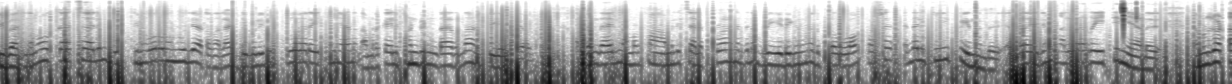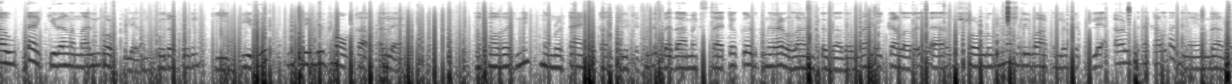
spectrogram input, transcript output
വിവരണം നോക്കാച്ചാലും ബുക്കിന് കുറവൊന്നുമില്ല കേട്ടോ നല്ല അടിപൊളി ലുക്കുള്ള വെറൈറ്റിയാണ് നമ്മുടെ കയ്യിൽ ഫണ്ട് ഉണ്ടായിരുന്നതാണ് ടി ഏറ്റവും അപ്പോൾ എന്തായാലും നമ്മുടെ ഫാമിലി ചിലപ്പോഴാണ് ഇതിനെ ബ്രീഡിങ്ങിൽ നിന്ന് എടുത്തുള്ളൂ. പക്ഷേ എന്തായാലും കീപ്പ് ചെയ്യുന്നുണ്ട്. എന്തായാലും നല്ല റേറ്റ് തന്നെയാണ്. നമ്മളൊരു വട്ടം ഔട്ട് ആക്കിയതാണ്. എന്നാലും കുഴപ്പമില്ല. നമുക്ക് ഒരു വട്ടം കൂടി കീപ്പ് ചെയ്ത് ബ്രീഡ് ചെയ്ത് നോക്കാം അല്ലേ? അപ്പോൾ അവരിന് നമ്മൾ ടാങ്ക് ഇറക്കി വിട്ടിട്ടുണ്ട്. ബദാം എക്സ്ട്രാറ്റ് ഒക്കെ എടുക്കുന്ന വെള്ളമാണ് ഇട്ടത് അതുകൊണ്ടാണ് ഈ കളർ വേറെ വിഷമുള്ളൊന്നും നമ്മൾ ഈ വാട്ടറിൽ ഇട്ടിട്ടില്ല. ആ വെള്ളത്തിന്റെ കളർ അങ്ങനെയുണ്ടാണ്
